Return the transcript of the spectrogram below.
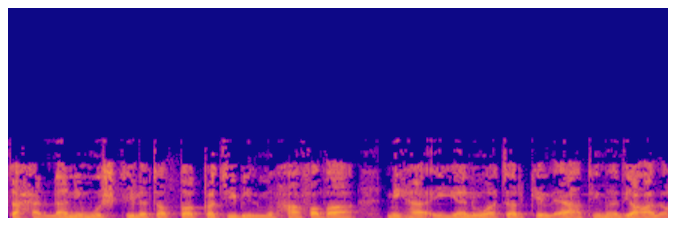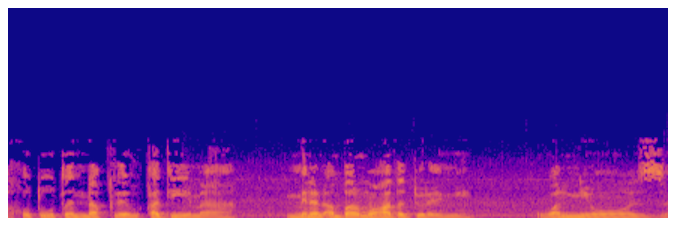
تحلان مشكلة الطاقة بالمحافظة نهائيا وترك الاعتماد على خطوط النقل القديمة. من الأنبار معاذ الدليمي والنيوز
